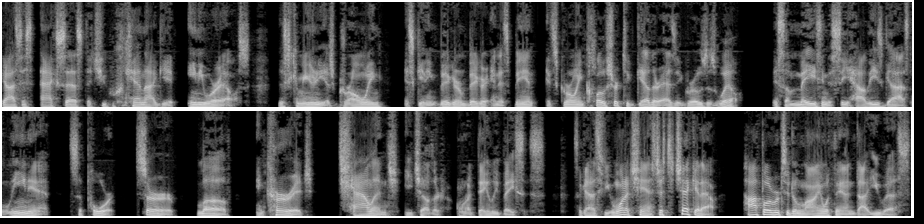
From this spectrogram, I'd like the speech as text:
Guys, it's access that you cannot get anywhere else. This community is growing. It's getting bigger and bigger and it's being, it's growing closer together as it grows as well. It's amazing to see how these guys lean in, support, serve, love, encourage, challenge each other on a daily basis. So guys, if you want a chance just to check it out, hop over to the lionwithin.us,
